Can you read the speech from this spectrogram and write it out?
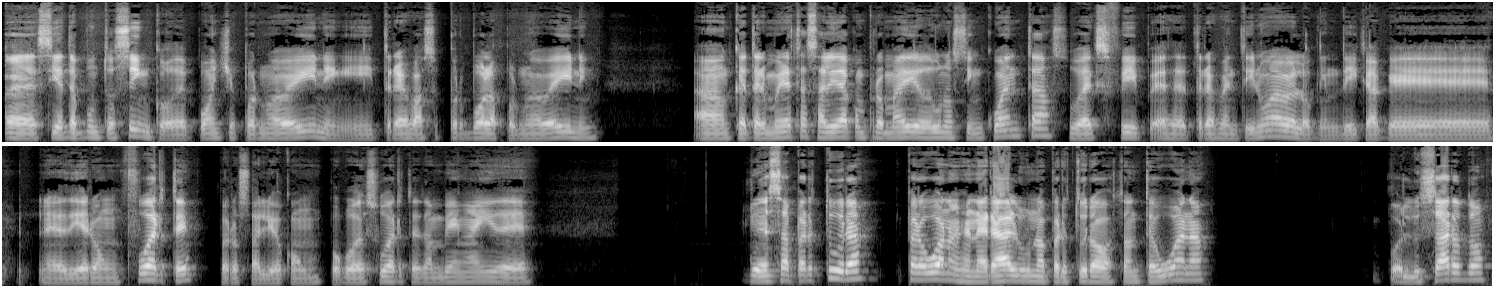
7.5 eh, de ponches por 9 innings y 3 bases por bolas por 9 innings. Aunque termine esta salida con promedio de 1.50, su ex-FIP es de 3.29, lo que indica que le dieron fuerte, pero salió con un poco de suerte también ahí de, esa apertura. Pero bueno, en general una apertura bastante buena por Luzardo.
